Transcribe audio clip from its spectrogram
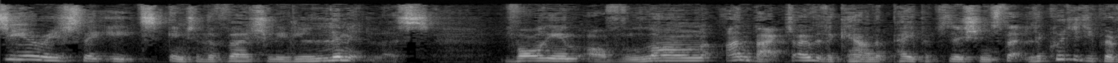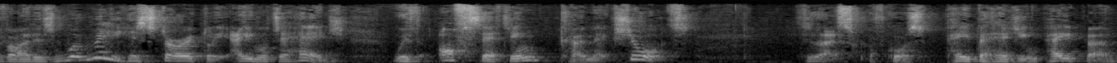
seriously eats into the virtually limitless volume of long, unbacked, over the counter paper positions that liquidity providers were really historically able to hedge with offsetting COMEX shorts. So that's, of course, paper hedging paper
